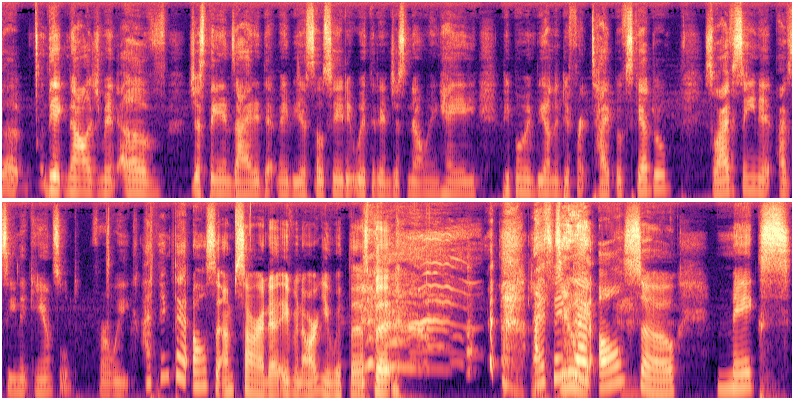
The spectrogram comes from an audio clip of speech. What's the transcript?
the the acknowledgement of just the anxiety that may be associated with it and just knowing hey people may be on a different type of schedule so i've seen it i've seen it canceled for a week i think that also i'm sorry to even argue with this but i think that it. also makes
